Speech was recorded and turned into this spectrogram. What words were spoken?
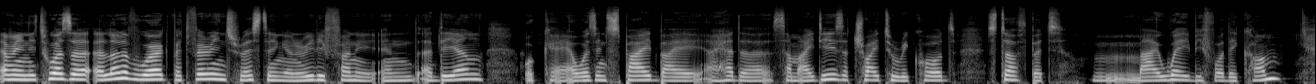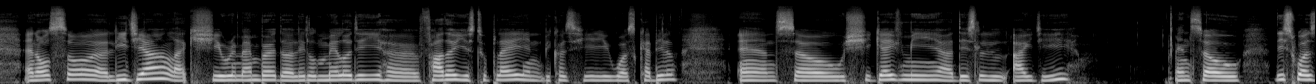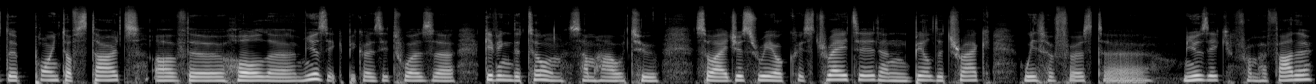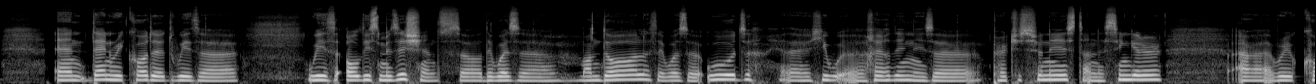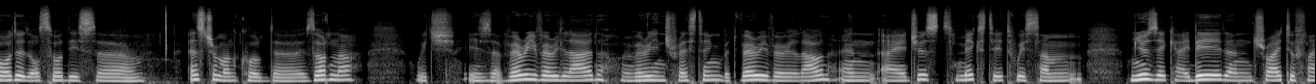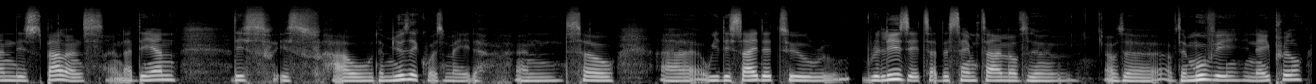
I mean, it was a, a lot of work, but very interesting and really funny. And at the end, okay, I was inspired by, I had uh, some ideas. I tried to record stuff, but my way before they come. And also uh, Lidia, like she remembered a little melody her father used to play, and because he was Kabyle. And so she gave me uh, this little idea and so this was the point of start of the whole uh, music because it was uh, giving the tone somehow to so i just reorchestrated and built the track with her first uh, music from her father and then recorded with uh, with all these musicians. So there was a mandol there was a oud uh, he uh, is a percussionist and a singer. I recorded also this uh, instrument called the Zorna, which is very, very loud, very interesting, but very, very loud. And I just mixed it with some music I did and tried to find this balance. And at the end, this is how the music was made. And so uh, we decided to re- release it at the same time of the of the of the movie in April.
